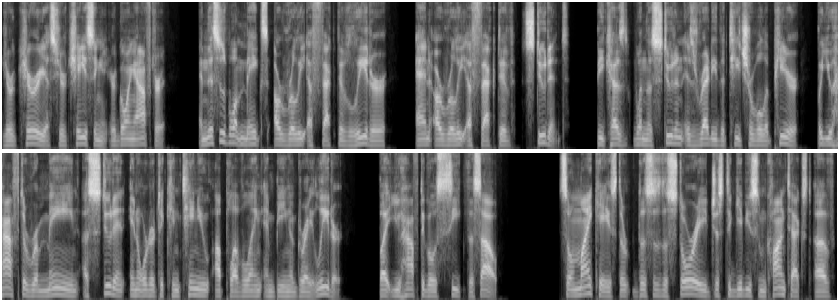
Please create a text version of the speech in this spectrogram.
you're curious, you're chasing it, you're going after it. And this is what makes a really effective leader and a really effective student. Because when the student is ready, the teacher will appear. But you have to remain a student in order to continue up leveling and being a great leader. But you have to go seek this out. So, in my case, this is the story just to give you some context of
